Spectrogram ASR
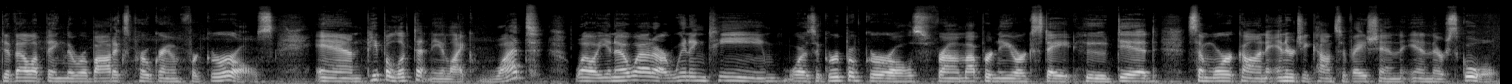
developing the robotics program for girls. And people looked at me like, what? Well, you know what? Our winning team was a group of girls from Upper New York State who did some work on energy conservation in their school.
